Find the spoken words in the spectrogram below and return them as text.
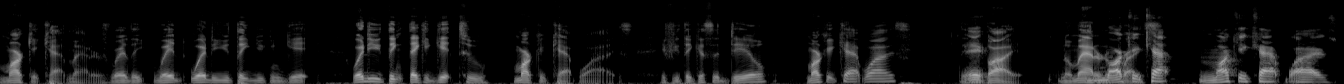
Market cap matters. Where the where where do you think you can get where do you think they could get to market cap wise? If you think it's a deal, market cap wise, then you buy it. No matter the market cap market cap wise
